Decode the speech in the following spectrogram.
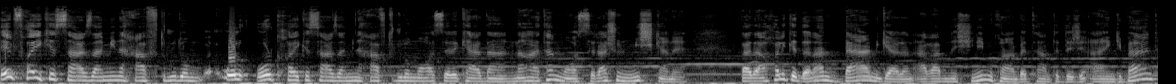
الف هایی که سرزمین هفت رود و اورک هایی که سرزمین هفت رود رو محاصره کردن نهایتا محاصرهشون میشکنه. و در حالی که دارن برمیگردن عقب نشینی می‌کنن به سمت دژ انگبند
